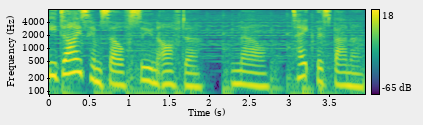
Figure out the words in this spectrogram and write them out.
He dies himself soon after. Now, take this banner.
